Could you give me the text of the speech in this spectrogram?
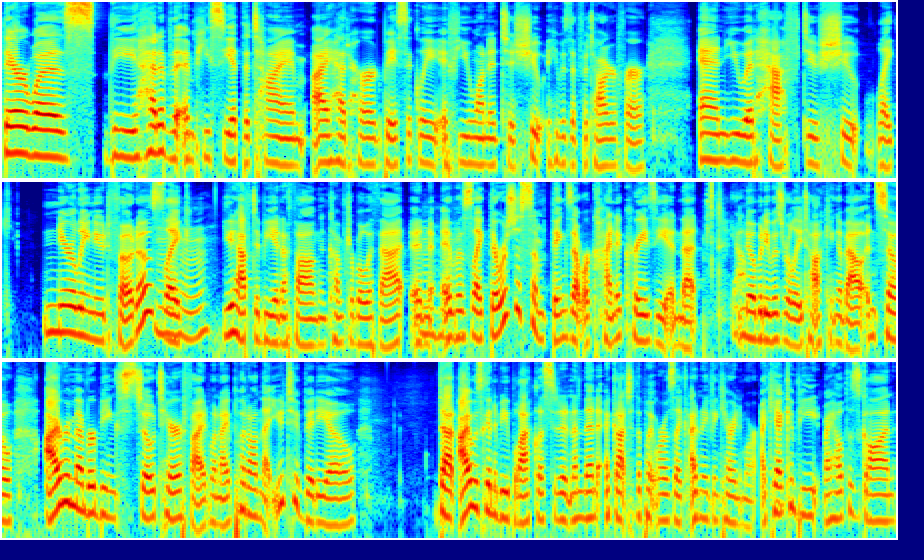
there was the head of the NPC at the time. I had heard basically if you wanted to shoot, he was a photographer, and you would have to shoot like nearly nude photos. Like mm-hmm. you'd have to be in a thong and comfortable with that. And it mm-hmm. was like there was just some things that were kind of crazy and that nobody was really talking about. And so I remember being so terrified when I put on that YouTube video that I was going to be blacklisted. And then it got to the point where I was like, I don't even care anymore. I can't compete. My health is gone.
